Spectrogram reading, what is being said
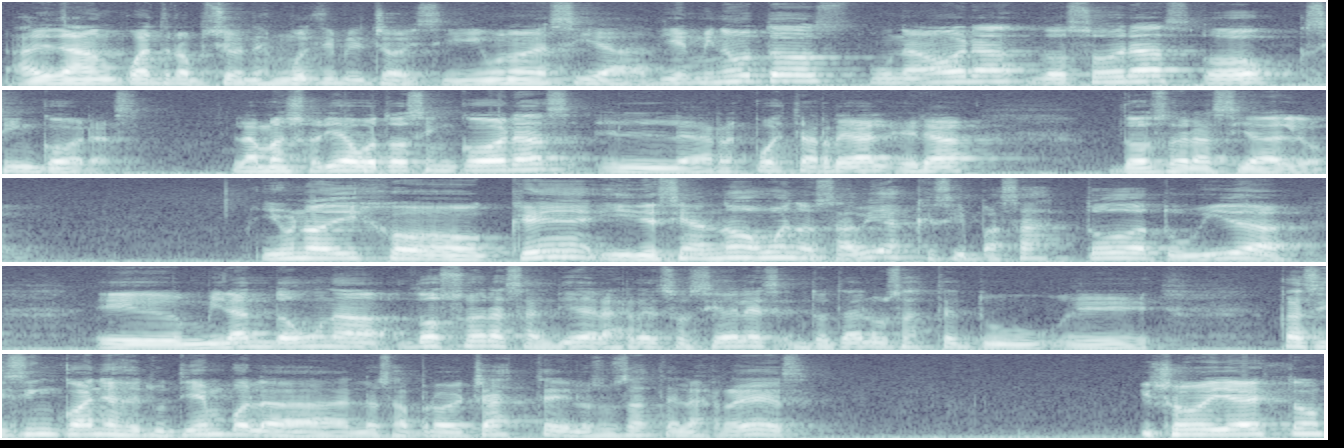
ahí daban cuatro opciones, multiple choice. Y uno decía 10 minutos, una hora, dos horas o 5 horas. La mayoría votó 5 horas, la respuesta real era 2 horas y algo. Y uno dijo, ¿qué? Y decían, no, bueno, ¿sabías que si pasás toda tu vida eh, mirando una, dos horas al día de las redes sociales, en total usaste tu... Eh, casi 5 años de tu tiempo los aprovechaste, los usaste en las redes? Y yo veía esto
